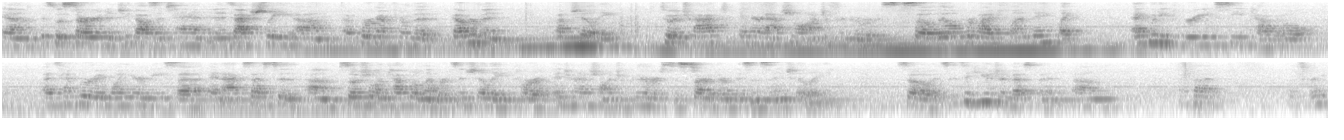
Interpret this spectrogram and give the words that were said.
And this was started in 2010, and it's actually um, a program from the government of Chile to attract international entrepreneurs. So they'll provide funding, like equity-free seed capital, a temporary one-year visa, and access to um, social and capital networks in Chile for international entrepreneurs to start their business in Chile. So it's, it's a huge investment. Um, I thought, that's great.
